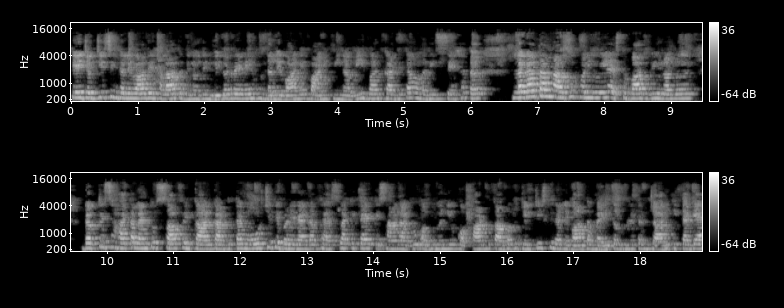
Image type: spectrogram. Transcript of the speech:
ਤੇ ਜਗਜੀਤ ਸਿੰਘ ਡੱਲੇਵਾਲ ਦੇ ਹਾਲਾਤ ਦਿਨੋ ਦਿਨ ਵਿਗੜ ਰਹੇ ਨੇ। ਹੁਣ ਡੱਲੇਵਾਲ ਨੇ ਪਾਣੀ ਪੀਣਾ ਵੀ ਬੰਦ ਕਰ ਦਿੱਤਾ। ਉਹਨਾਂ ਦੀ ਸਿਹਤ ਲਗਾਤਾਰ ਨਾਜ਼ੁਕ ਬਣੀ ਹੋਈ ਹੈ। ਇਸ ਤੋਂ ਬਾਅਦ ਵੀ ਉਹਨਾਂ ਨੂੰ ਡਾਕਟਰੀ ਸਹਾਇਤਾ ਲੈਣ ਤੋਂ ਸਾਫ਼ ਇਨਕਾਰ ਕਰ ਦਿੱਤਾ ਹੈ। ਮੋਰਚੇ ਤੇ ਬਣੇ ਰਹਿਣ ਦਾ ਫੈਸਲਾ ਕੀਤਾ ਹੈ। ਕਿਸਾਨ ਆਗੂ ਅਭਿਮਨਿਊ ਕੋਹਾੜ ਮੁਤਾਬਕ ਜਗਜੀਤ ਸਿੰਘ ਡੱਲੇਵਾਲ ਦਾ ਮੈਡੀਕਲ ਬੁਲੇਟਿਨ ਜਾਰੀ ਕੀਤਾ ਗਿਆ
